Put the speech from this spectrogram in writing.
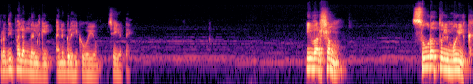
പ്രതിഫലം നൽകി അനുഗ്രഹിക്കുകയും ചെയ്യട്ടെ. ഈ വർഷം സൂറത്തുൽ മുൽക്ക്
